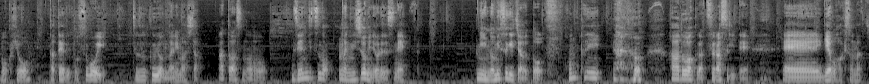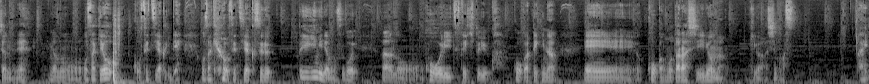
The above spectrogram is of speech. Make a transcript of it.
目標を立てるとすごい続くようになりました。あとはその、前日の、まあ、日曜日の夜ですね、に飲みすぎちゃうと、本当に、あの、ハードワークが辛すぎて、えー、ゲボ吐きそうになっちゃうんでね、あの、お酒をこう節約で、お酒を節約するという意味でもすごい、あの、効率的というか、効果的な、えー、効果をもたらしているような気がします。はい。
